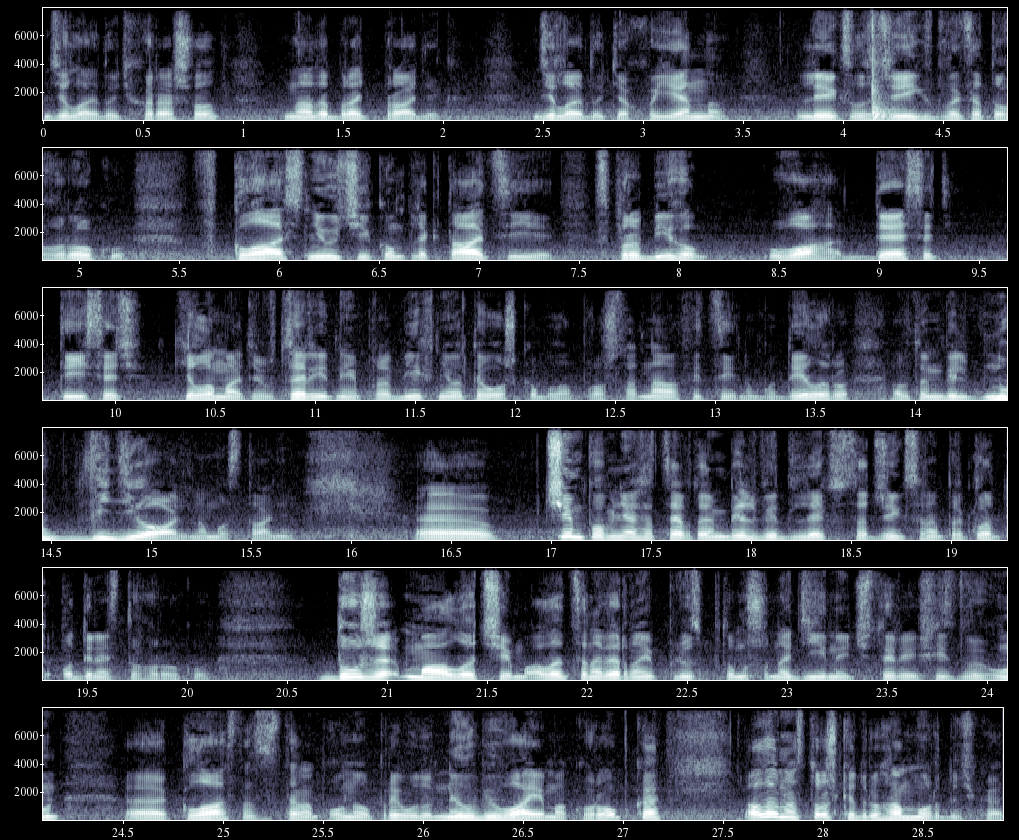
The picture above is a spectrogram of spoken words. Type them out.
діла йдуть хорошо, треба брати прадік. Діла йдуть охуєнно. Lexus GX 20-го року в класнючій комплектації з пробігом, увага, 10 тисяч кілометрів. Це рідний пробіг, в нього ТОшка була пройшла на офіційному дилеру. Автомобіль ну, в ідеальному стані. Е, чим помінявся цей автомобіль від Lexus GX, наприклад, 2011 року? Дуже мало чим, але це, напевно, і плюс, тому що надійний 4,6 двигун, е, класна система повного приводу, неубиваєма коробка, але в нас трошки друга мордочка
